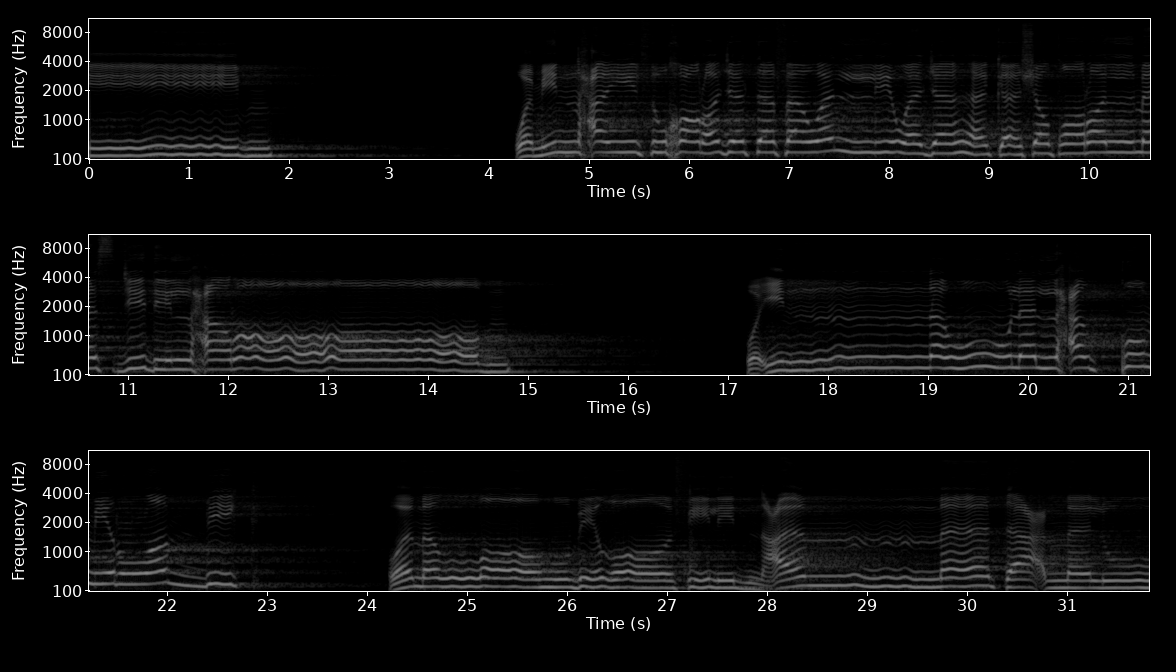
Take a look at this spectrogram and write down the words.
ومن حيث خرجت فول وجهك شطر المسجد الحرام. وإنه للحق من ربك وما الله بغافل عما تعملون.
